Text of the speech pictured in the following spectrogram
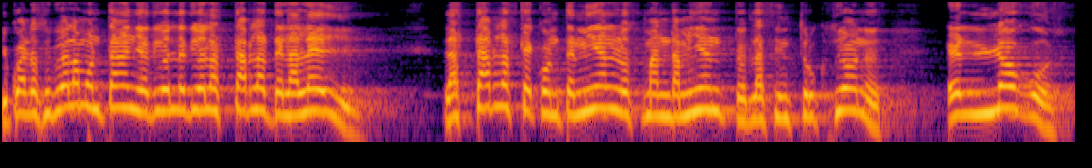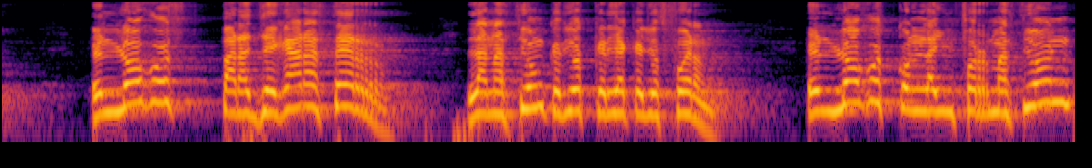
y cuando subió a la montaña Dios le dio las tablas de la ley, las tablas que contenían los mandamientos, las instrucciones, el logos, el logos para llegar a ser la nación que Dios quería que ellos fueran. El logos con la información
